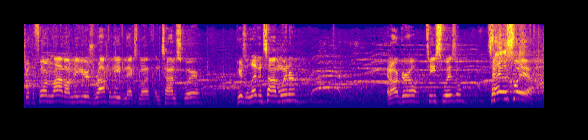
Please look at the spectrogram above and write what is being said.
She'll perform live on New Year's Rockin' Eve next month in Times Square. Here's 11-time winner and our girl T Swizzle, Taylor, Swift.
